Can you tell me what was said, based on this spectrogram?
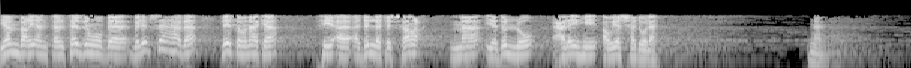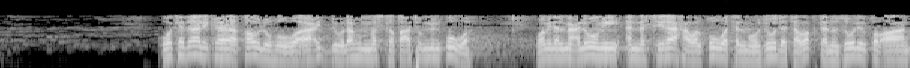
ينبغي أن تلتزموا بلبسه هذا ليس هناك في أدلة الشرع ما يدل عليه أو يشهد له. نعم. وكذلك قوله وأعدوا لهم ما استطعتم من قوة. ومن المعلوم أن السلاح والقوة الموجودة وقت نزول القرآن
